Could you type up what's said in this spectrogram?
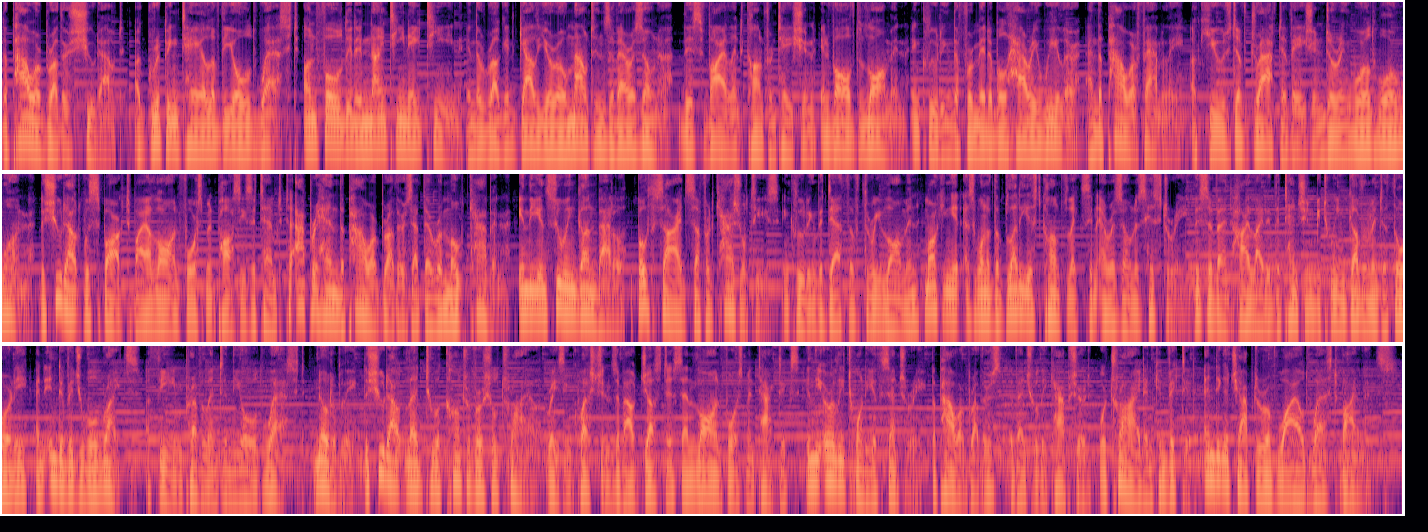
The Power Brothers Shootout, a gripping tale of the Old West, unfolded in 1918 in the rugged Galiuro Mountains of Arizona. This violent confrontation involved lawmen, including the formidable Harry Wheeler and the Power family, accused of draft evasion during World War I. The shootout was sparked by a law enforcement posse's attempt to apprehend the Power Brothers at their remote cabin. In the ensuing gun battle, both sides suffered casualties, including the death of three lawmen, marking it as one of the bloodiest conflicts in Arizona's history. This event highlighted the tension between government authority and individual rights, a theme prevalent in the Old West. Notably, the shootout led to a controversial trial, raising questions about justice and law enforcement tactics in the early 20th century. The Power Brothers, eventually captured, were tried and convicted, ending a chapter of Wild West violence.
